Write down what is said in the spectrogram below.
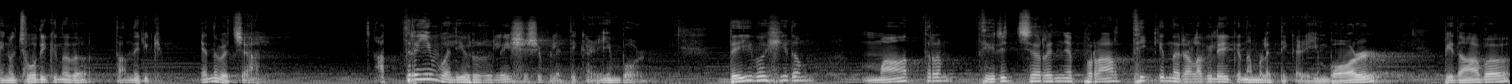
നിങ്ങൾ ചോദിക്കുന്നത് തന്നിരിക്കും. എന്ന് വെച്ചാൽ അത്രയും വലിയൊരു റിലേഷൻഷിപ്പിൽ എത്തിക്കഴിയുമ്പോൾ ദൈവഹിതം മാത്രം തിരിച്ചറിഞ്ഞ് പ്രാർത്ഥിക്കുന്ന ഒരളവിലേക്ക് നമ്മൾ എത്തിക്കഴിയുമ്പോൾ പിതാവ്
